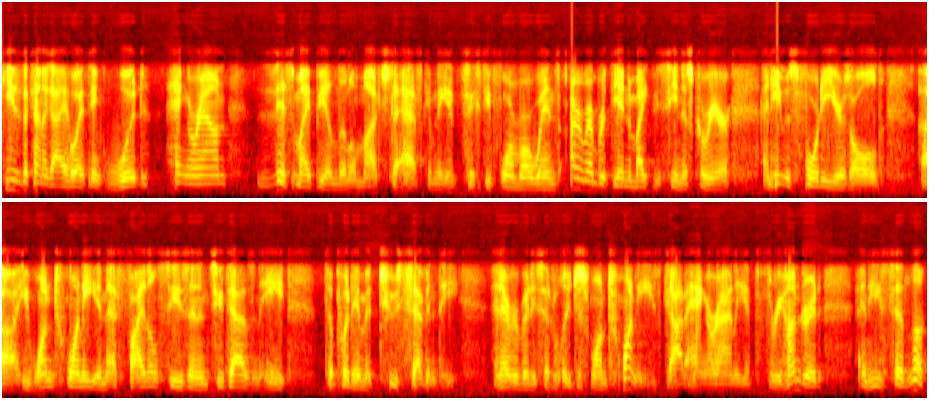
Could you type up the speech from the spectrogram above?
he's the kind of guy who I think would hang around, this might be a little much to ask him to get 64 more wins. I remember at the end of Mike Mussina's career, and he was 40 years old. Uh, he won 20 in that final season in 2008 to put him at 270. And everybody said, well, he just won 20. He's got to hang around and get to 300. And he said, look,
